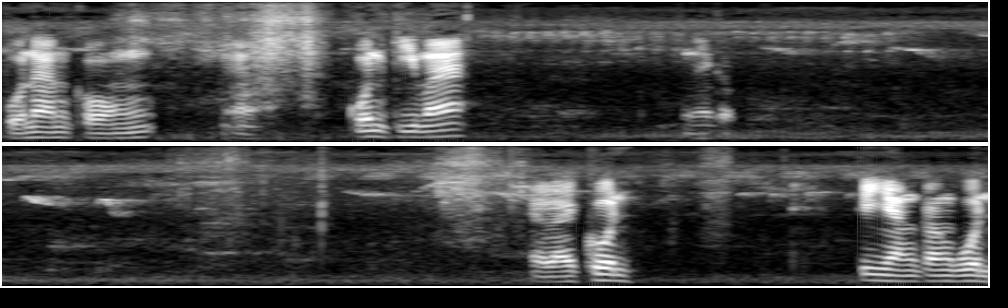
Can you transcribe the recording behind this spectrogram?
ผลงานของอ่าคนกีมานะครับหลายๆคน ที่ยังกังวล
